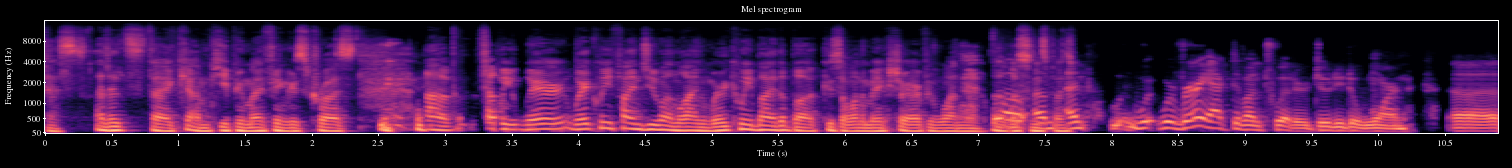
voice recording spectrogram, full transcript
Yes, that's like I'm keeping my fingers crossed. Uh, tell me where where can we find you online? Where can we buy the book? Because I want to make sure everyone that well, listens. Um, we're very active on Twitter. Duty to warn. Uh,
